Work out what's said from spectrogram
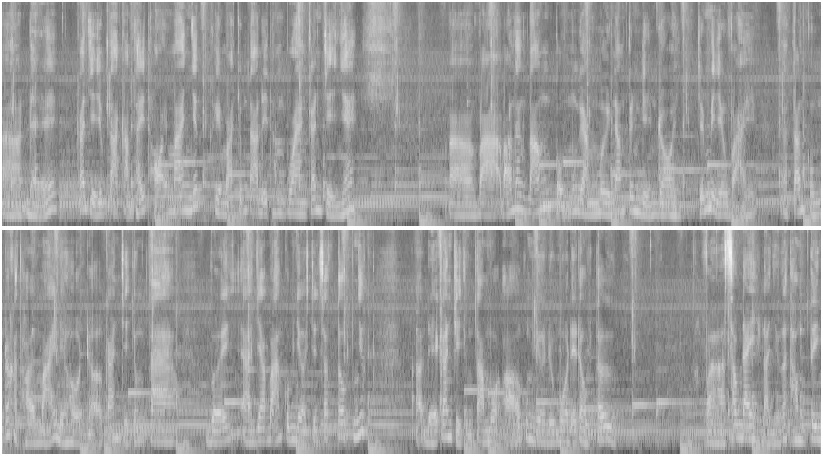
À, để các anh chị chúng ta cảm thấy thoải mái nhất khi mà chúng ta đi tham quan các anh chị nhé. À, và bản thân Tấn cũng gần 10 năm kinh nghiệm rồi. Chính vì như vậy Tấn cũng rất là thoải mái để hỗ trợ các anh chị chúng ta với à, giá bán cũng như chính sách tốt nhất à, để các anh chị chúng ta mua ở cũng như được mua để đầu tư. Và sau đây là những cái thông tin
